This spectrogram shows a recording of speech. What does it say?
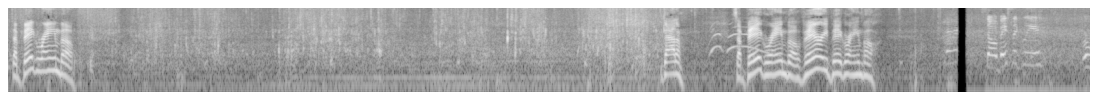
It's a big rainbow. Got him. It's a big rainbow, very big rainbow. So basically, we're,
